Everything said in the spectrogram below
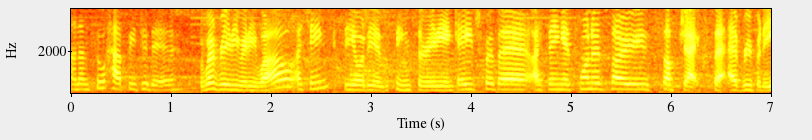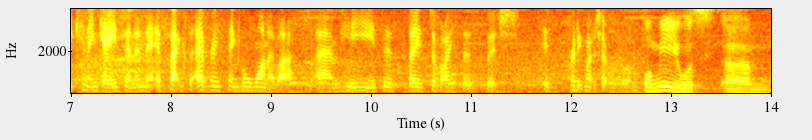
and I'm so happy today. It went really, really well, I think. The audience seemed to really engage with it. I think it's one of those subjects that everybody can engage in and it affects every single one of us um, who uses those devices, which is pretty much everyone. For me, it was um,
